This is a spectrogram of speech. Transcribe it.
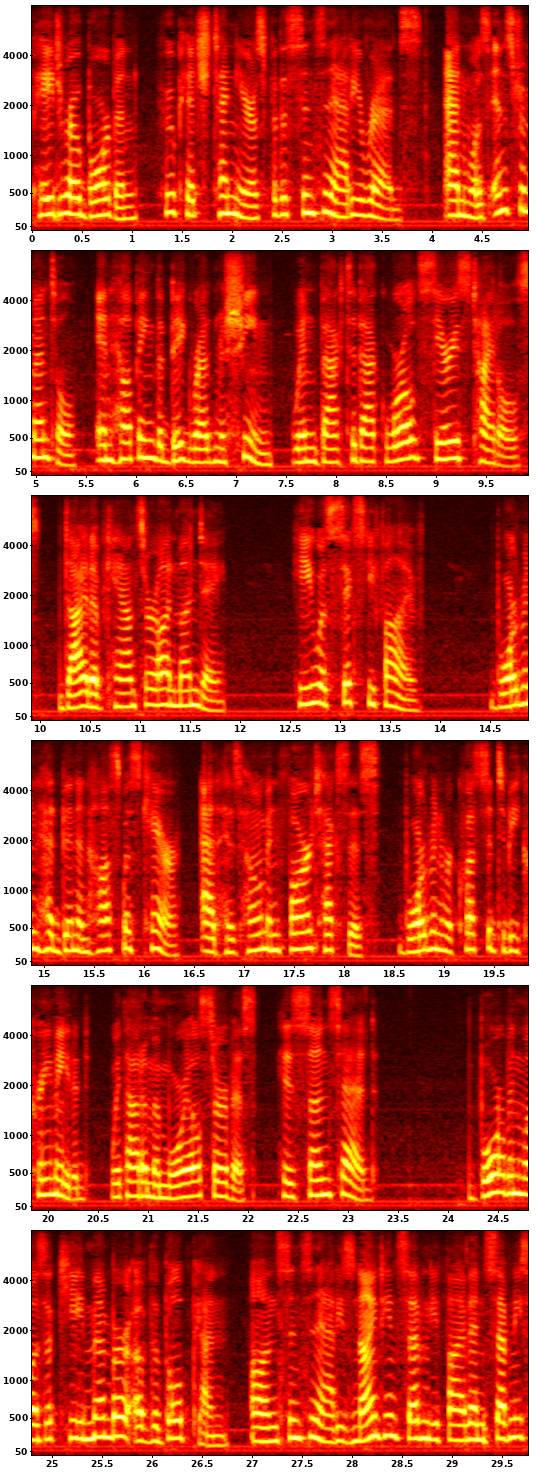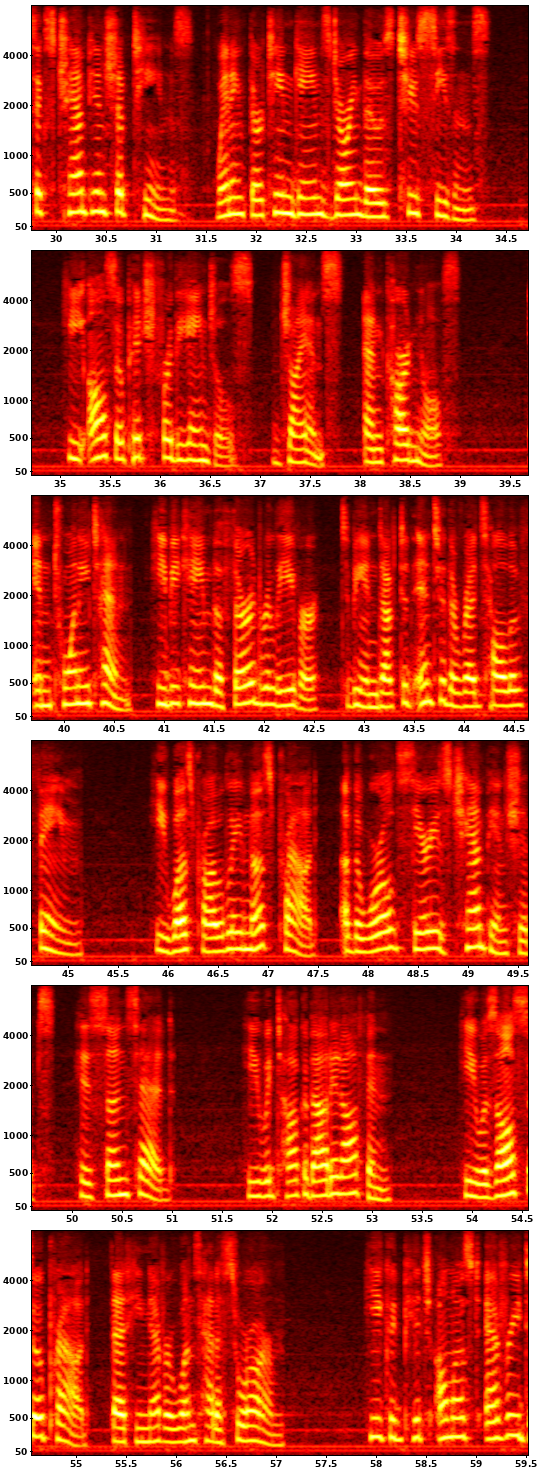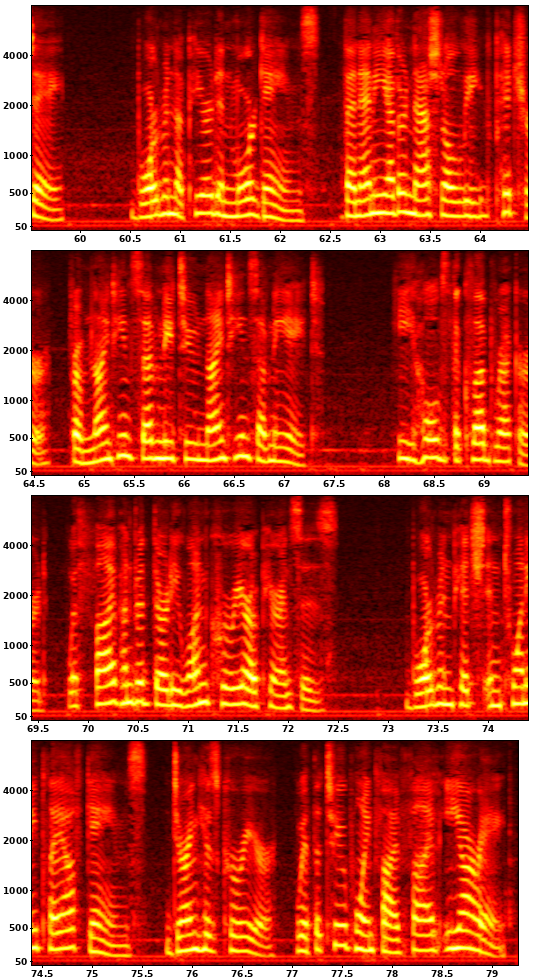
Pedro Borbon, who pitched 10 years for the Cincinnati Reds and was instrumental in helping the Big Red Machine win back-to-back World Series titles, died of cancer on Monday. He was 65. Borbon had been in hospice care at his home in Pharr, Texas. Borbon requested to be cremated without a memorial service, his son said. Borbon was a key member of the bullpen on Cincinnati's 1975 and 76 championship teams, winning 13 games during those two seasons. He also pitched for the Angels, Giants, and Cardinals. In 2010, he became the third reliever to be inducted into the Reds Hall of Fame. He was probably most proud of the World Series championships, his son said. He would talk about it often. He was also proud that he never once had a sore arm. He could pitch almost every day. Borbon appeared in more games than any other National League pitcher from 1970 to 1978. He holds the club record with 531 career appearances. Borbon pitched in 20 playoff games during his career with a 2.55 ERA.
